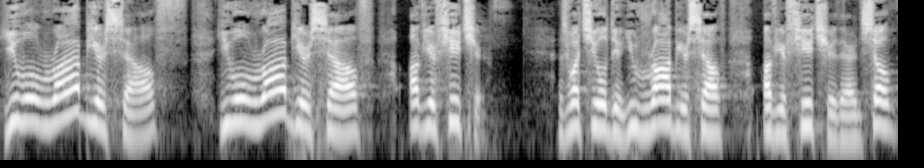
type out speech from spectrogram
you will rob yourself, you will rob yourself of your future, is what you will do. You rob yourself of your future there. And so,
